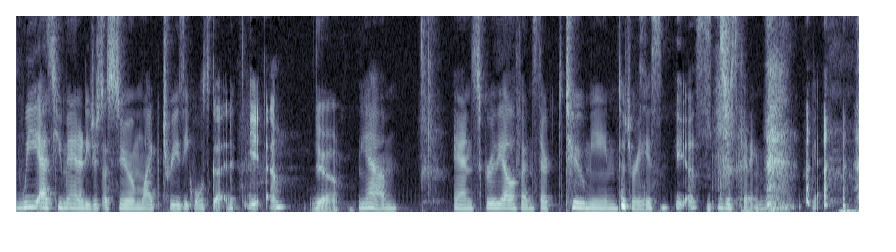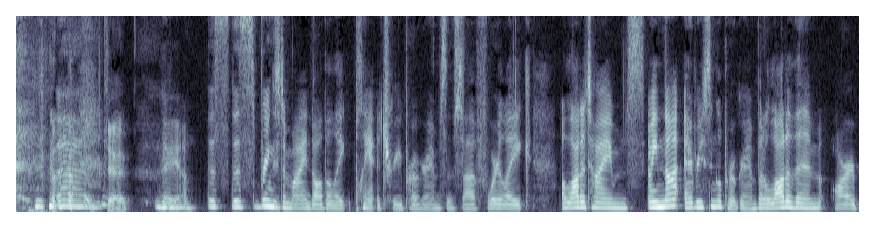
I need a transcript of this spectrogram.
we as humanity just assume like trees equals good. Yeah. Yeah. Yeah. And screw the elephants, they're too mean to trees. Yes. Just kidding. Yeah. Okay. No, yeah. This this brings to mind all the like plant a tree programs and stuff where like a lot of times, I mean not every single program, but a lot of them are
